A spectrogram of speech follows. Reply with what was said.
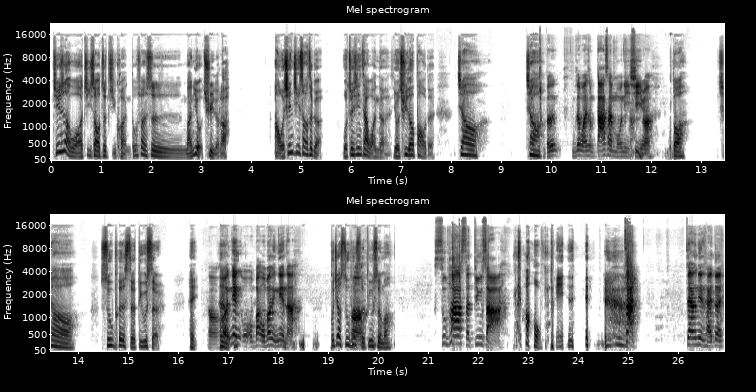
接下来我要介绍这几款都算是蛮有趣的啦。啊，我先介绍这个我最近在玩的，有趣到爆的，叫叫不是你在玩什么搭讪模拟器吗？不啊，叫 Super Seducer，嘿哦，我念我我帮我帮你念呐、不叫 Super 哦 Seducer 吗？Super Seducer，靠边，赞，这样念才对，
